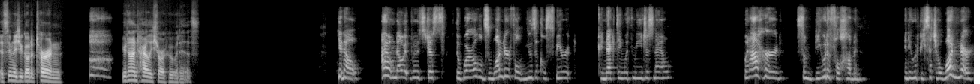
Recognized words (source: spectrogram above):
as soon as you go to turn, you're not entirely sure who it is. you know, I don't know, it was just the world's wonderful musical spirit connecting with me just now. But I heard some beautiful humming, and it would be such a wonder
